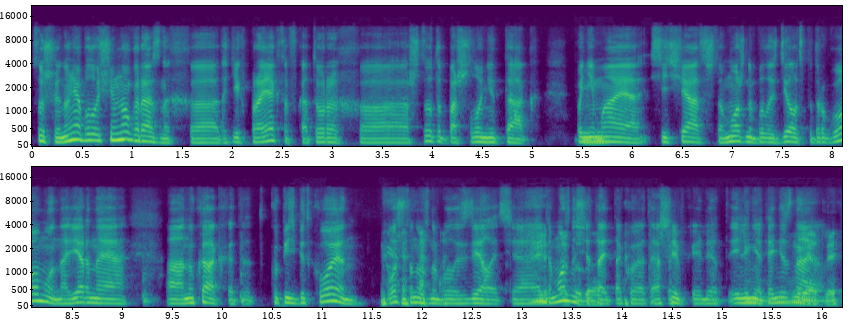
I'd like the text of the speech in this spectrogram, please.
Слушай, ну у меня было очень много разных э, таких проектов, в которых э, что-то пошло не так. Понимая mm-hmm. сейчас, что можно было сделать по-другому, наверное, э, ну как, это, купить биткоин, вот что нужно было сделать. Э, это можно считать такой это ошибкой или, или нет, я не знаю.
